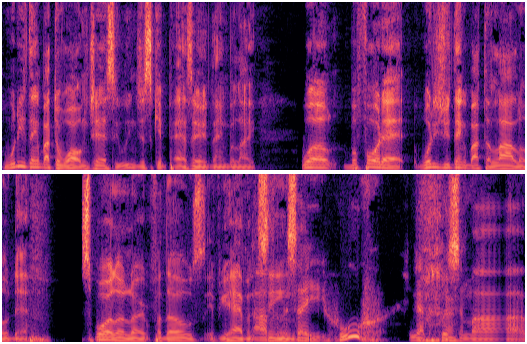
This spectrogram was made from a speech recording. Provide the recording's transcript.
what do you think about the Walt and Jesse? We can just skip past everything, but like, well, before that, what did you think about the Lalo death? Spoiler alert for those if you haven't I was seen. gonna say, whew, you got to put some uh,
